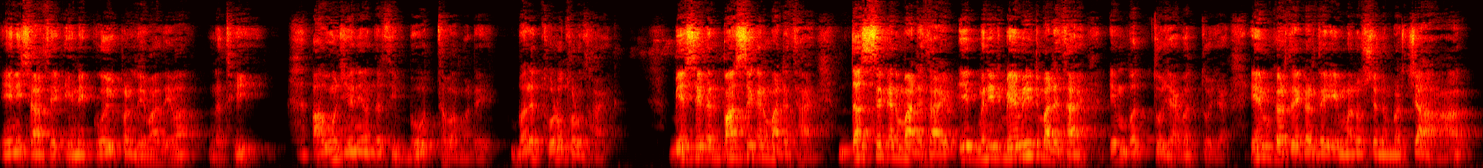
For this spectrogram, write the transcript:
એની સાથે એને કોઈ પણ લેવા દેવા નથી. આવું જેને અંદરથી બોધ થવા માટે ભલે થોડો થોડો થાય. બે સેકન્ડ, પાંચ સેકન્ડ માટે થાય. દસ સેકન્ડ માટે થાય. એક મિનિટ, બે મિનિટ માટે થાય. એમ વધતો જાય વધતો જાય. એમ કરતે કરતે એ મનુષ્ય નંબર ચાર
